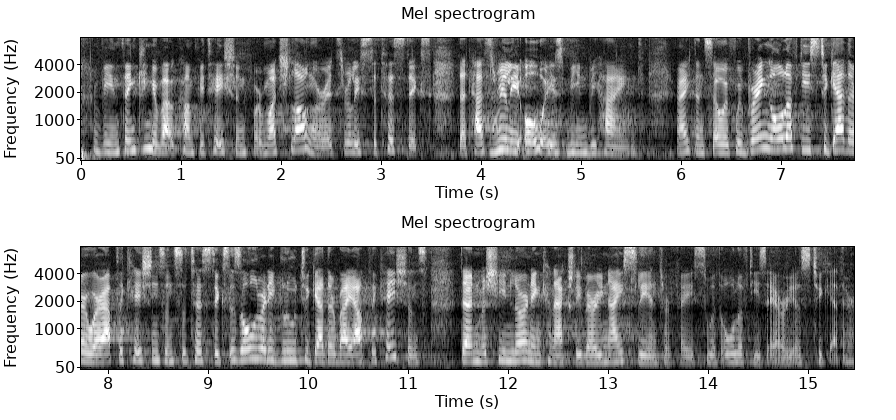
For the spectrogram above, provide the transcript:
been thinking about computation for much longer. It's really statistics that has really always been behind, right? And so if we bring all of these together where applications and statistics is already glued together by applications, then machine learning can actually very nicely interface with all of these areas together.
